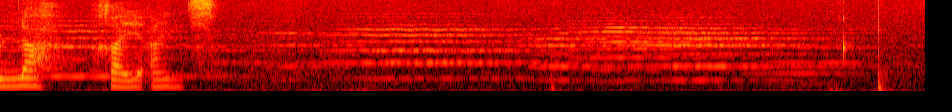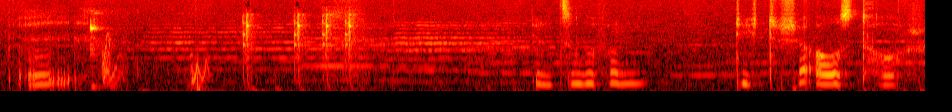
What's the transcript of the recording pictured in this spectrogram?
Ola, Reihe 1. Im Zuge von dichtischer Austausch.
